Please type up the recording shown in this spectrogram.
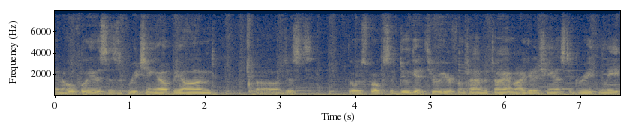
and hopefully this is reaching out beyond uh, just those folks that do get through here from time to time, and I get a chance to greet and meet.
